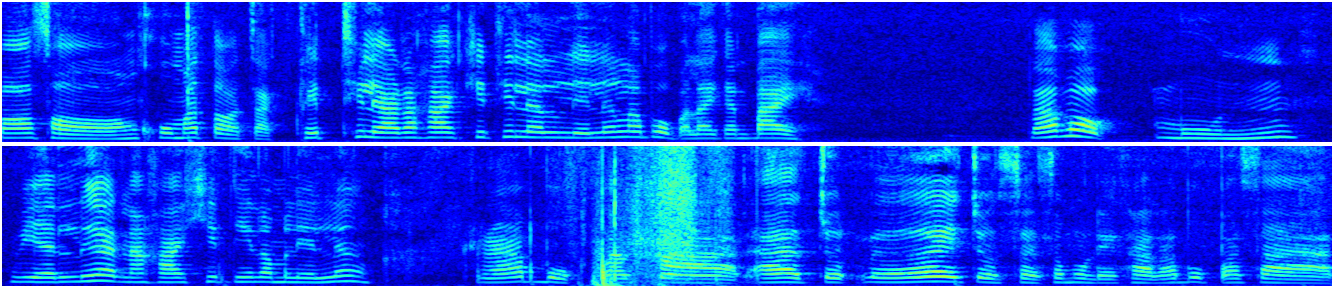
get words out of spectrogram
มสองครูมาต่อจากคลิปที่แล้วนะคะ คลิปที่แล้วเราเรียนเรื่องระบบอะไรกันไป ระบบหมุนเวียนเลือดนะคะ คลิปนี้เรามาเรียนเรื่อง ระบบประสาทอ่าจดเลย จดใส่สมุดเลยค่ะ ระบบประสาท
